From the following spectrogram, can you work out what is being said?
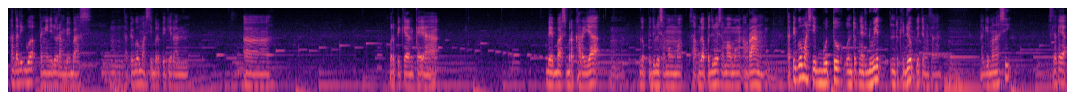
kan tadi gua pengen jadi orang bebas Mm. tapi gue masih berpikiran eh berpikiran kayak bebas berkarya Mm. nggak peduli sama nggak peduli sama omongan orang. Tapi gue masih butuh untuk nyari duit untuk hidup gitu misalkan. Nah gimana sih? Istilah kayak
